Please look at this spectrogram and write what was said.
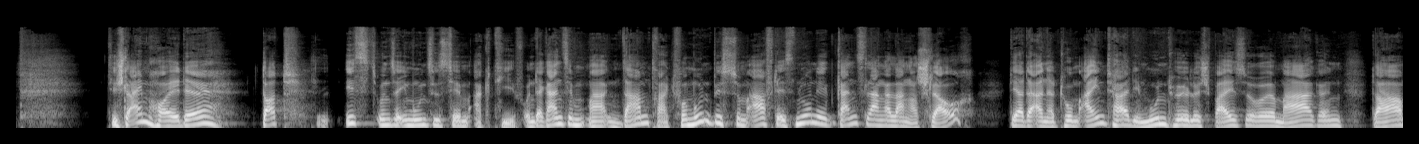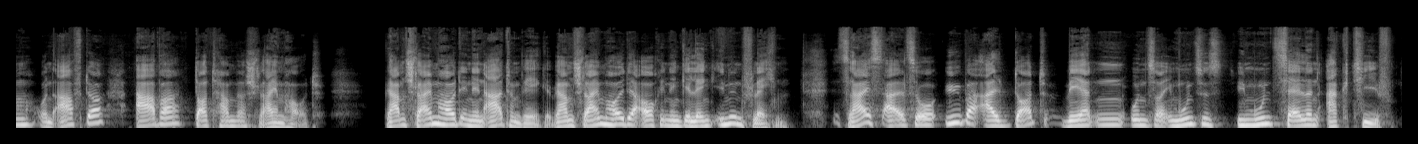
Die Schleimhäute Dort ist unser Immunsystem aktiv. Und der ganze Magen-Darm-Trakt vom Mund bis zum After ist nur ein ganz langer, langer Schlauch, der der Anatom einteilt in Mundhöhle, Speiseröhre, Magen, Darm und After. Aber dort haben wir Schleimhaut. Wir haben Schleimhaut in den Atemwege. Wir haben Schleimhäute auch in den Gelenkinnenflächen. Das heißt also, überall dort werden unsere Immunzellen aktiv.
